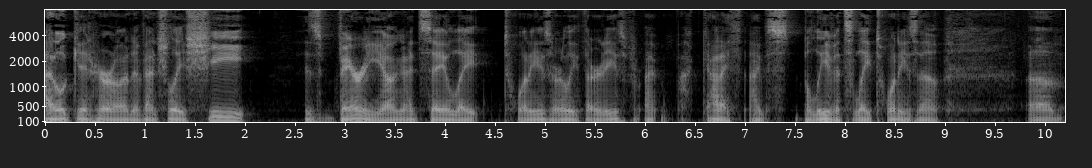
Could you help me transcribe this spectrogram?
I will get her on eventually. She is very young. I'd say late twenties, early thirties. God, I, I believe it's late twenties though. Um,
